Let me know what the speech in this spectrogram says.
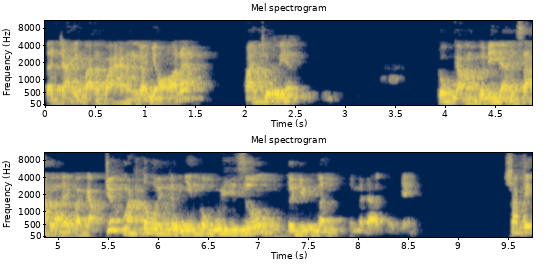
là trái vàng vàng nhỏ nhỏ đó. Hoa chuỗi á. Cô cầm cô đi đằng xa lại và gặp trước mặt tôi, tự nhiên cô quỳ xuống, tôi giật mình, tôi mới đỡ cô dậy. Sau khi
